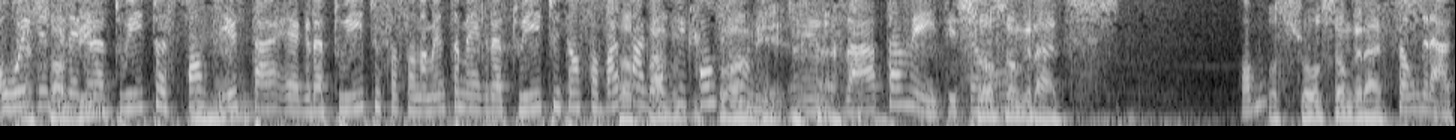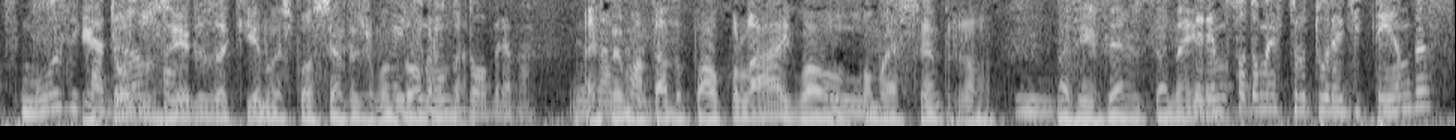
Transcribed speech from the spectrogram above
O É evento só é gratuito, é só vir, tá? É gratuito, o estacionamento também é gratuito, então só vai Só pagar o que, que consome. come. Exatamente. Então, shows são grátis. Como? Os shows são grátis. São grátis. Música, E todos dança. eles aqui no Expo Centro de Mundo Dobrava. Dobrava. Aí foi montado o palco lá, igual Isso. como é sempre no, na Vem Vênus também. Teremos toda uma estrutura de tendas,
